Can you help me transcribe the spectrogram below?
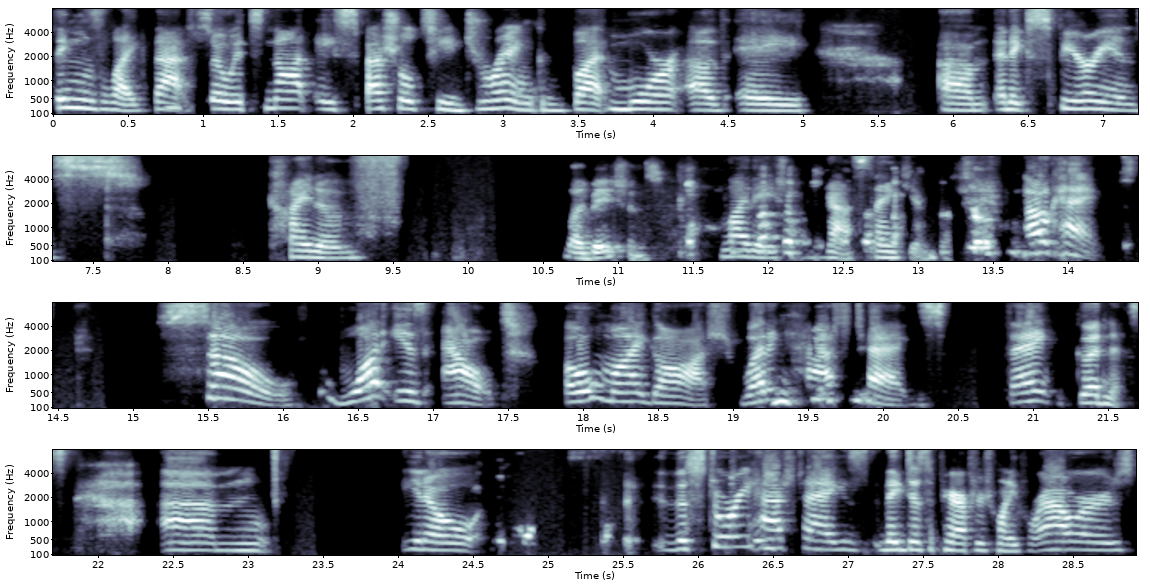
things like that. So it's not a specialty drink, but more of a um, an experience kind of Libations. libation. yes, thank you. Okay. So, what is out? Oh my gosh, wedding hashtags. Thank goodness. Um, you know, the story hashtags they disappear after 24 hours.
